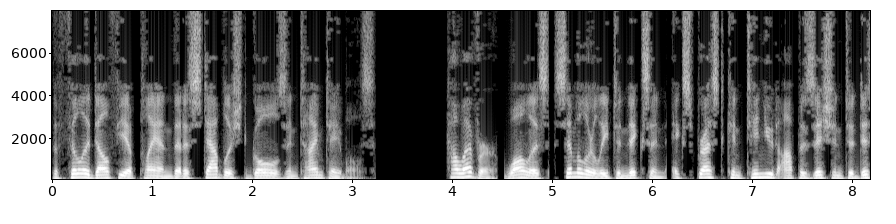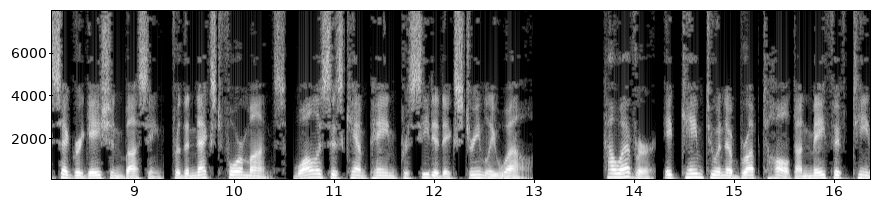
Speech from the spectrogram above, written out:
the Philadelphia Plan that established goals and timetables. However, Wallace similarly to Nixon expressed continued opposition to desegregation busing. For the next four months, Wallace's campaign proceeded extremely well. However, it came to an abrupt halt on May 15,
